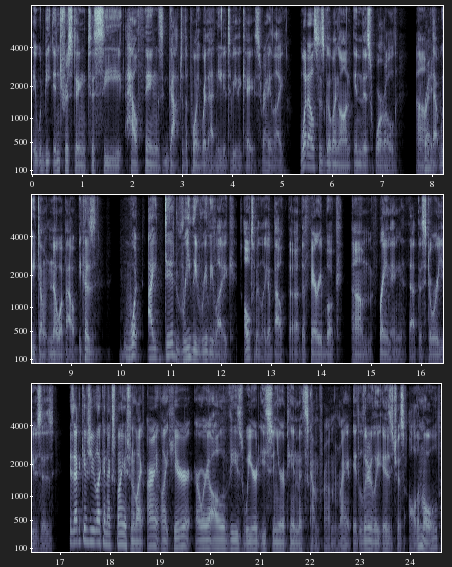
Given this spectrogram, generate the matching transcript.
it would be interesting to see how things got to the point where that needed to be the case, right? Like what else is going on in this world um, Right. that we don't know about? Because what I did really, really like ultimately about the the fairy book um, framing that the story uses is that it gives you like an explanation of like, all right, like here are where all of these weird Eastern European myths come from, right? It literally is just all the mold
